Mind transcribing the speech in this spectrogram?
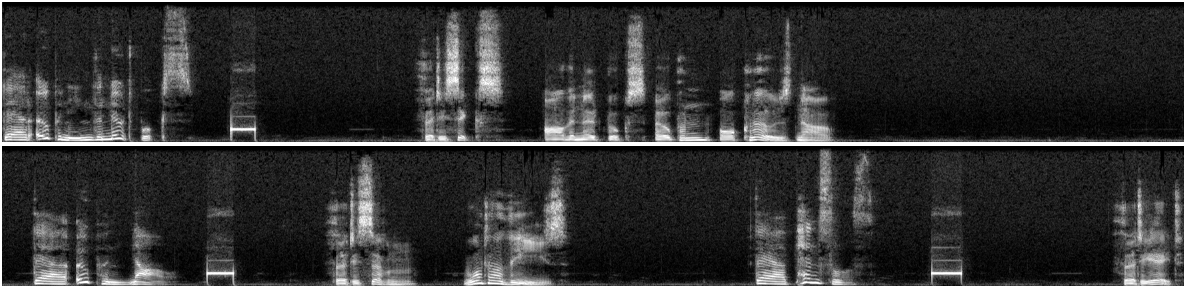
They're opening the notebooks. 36. Are the notebooks open or closed now? They're open now. 37. What are these? They're pencils. 38.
